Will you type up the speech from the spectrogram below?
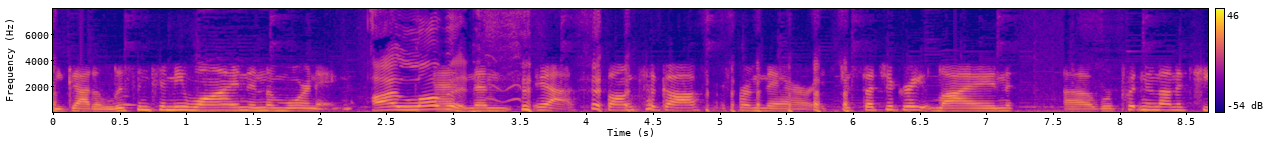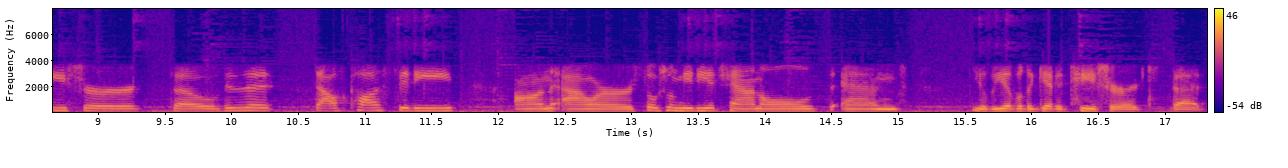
you got to listen to me whine in the morning. I love and it. And then yeah, song took off from there. It's just such a great line. Uh, we're putting it on a T-shirt, so visit Southpaw City on our social media channels, and you'll be able to get a T-shirt that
